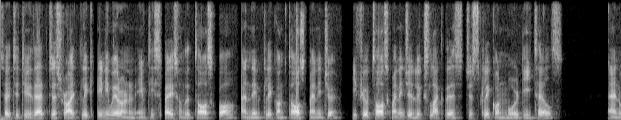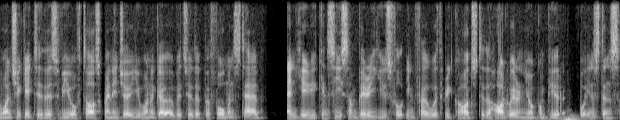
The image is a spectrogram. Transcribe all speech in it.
So to do that, just right click anywhere on an empty space on the taskbar and then click on Task Manager. If your Task Manager looks like this, just click on More Details. And once you get to this view of Task Manager, you want to go over to the Performance tab. And here you can see some very useful info with regards to the hardware in your computer. For instance,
